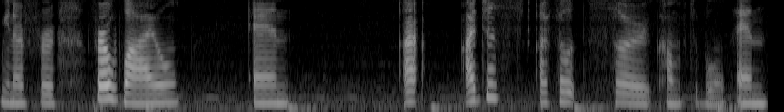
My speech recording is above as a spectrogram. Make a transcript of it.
you know, for for a while, and I I just I felt so comfortable. And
